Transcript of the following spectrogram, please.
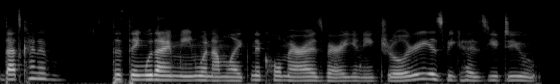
that's kind of the thing that I mean when I'm like Nicole Mara is very unique jewelry is because you do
